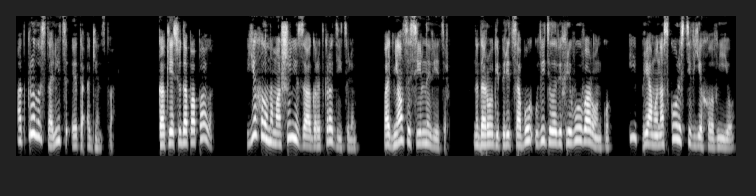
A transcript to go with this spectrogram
открыла в столице это агентство. Как я сюда попала? Ехала на машине за город к родителям. Поднялся сильный ветер. На дороге перед собой увидела вихревую воронку и прямо на скорости въехала в нее.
